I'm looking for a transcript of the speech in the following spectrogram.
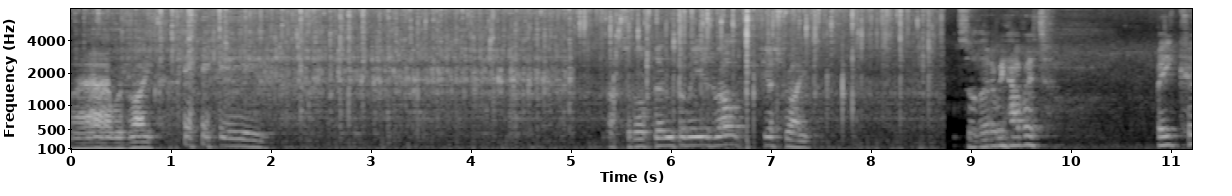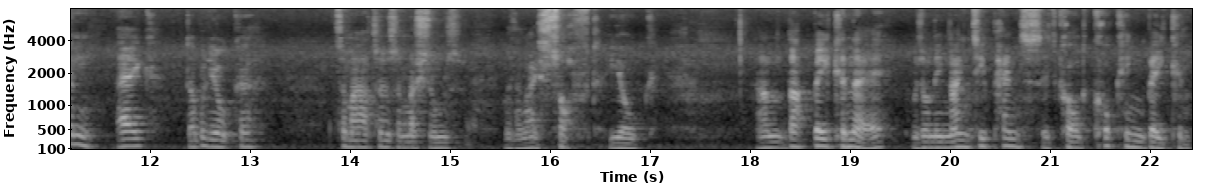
Ah, I was right. That's about done for me as well, just right. So there we have it. Bacon, egg, double yolker, tomatoes and mushrooms with a nice soft yolk. And that bacon there was only 90 pence. It's called cooking bacon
